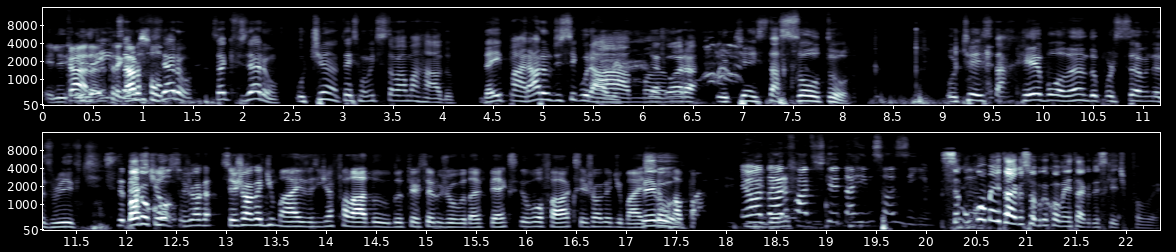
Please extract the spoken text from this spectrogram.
Ele, Cara, eles entregaram sabe o só. que fizeram? Sabe o que fizeram? O Tchan até esse momento estava amarrado. Daí pararam de segurá-lo. Ah, E mano. agora o Tchan está solto. O Tchan está rebolando por Summoner's Rift. Sebastião, você joga, você joga demais. A gente vai falar do, do terceiro jogo da FPX. Eu vou falar que você joga demais. Você é um rapaz. Eu adoro o fato de que ele tá rindo sozinho. Um comentário sobre o comentário do skate, por favor.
